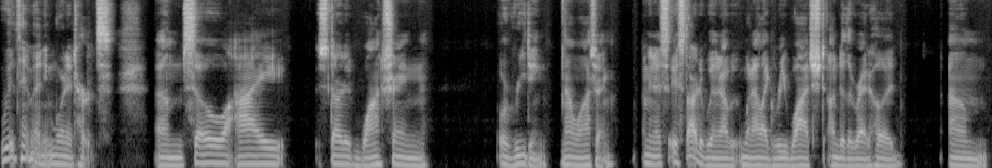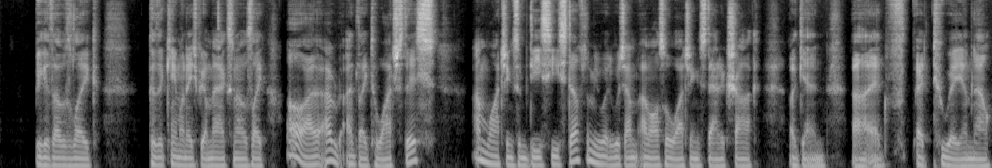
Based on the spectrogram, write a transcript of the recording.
with him anymore and it hurts. Um so I started watching or reading, not watching. I mean, it, it started when I when I like rewatched Under the Red Hood, um, because I was like, because it came on HBO Max, and I was like, oh, I, I would like to watch this. I'm watching some DC stuff. Let me, which I'm, I'm also watching Static Shock again uh, at at 2 a.m. now,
